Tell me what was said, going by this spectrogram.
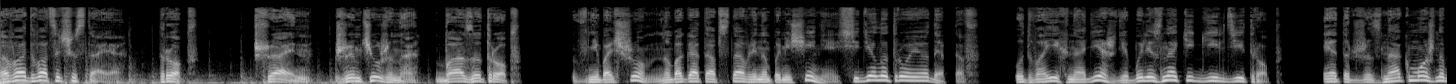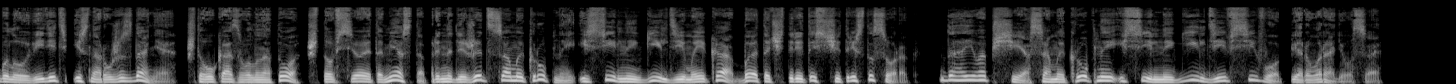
Глава 26. Троп. Шайн. Жемчужина. База Троп. В небольшом, но богато обставленном помещении сидело трое адептов. У двоих на одежде были знаки гильдии Троп. Этот же знак можно было увидеть и снаружи здания, что указывало на то, что все это место принадлежит самой крупной и сильной гильдии маяка Бета-4340. Да и вообще самой крупной и сильной гильдии всего первого радиуса.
